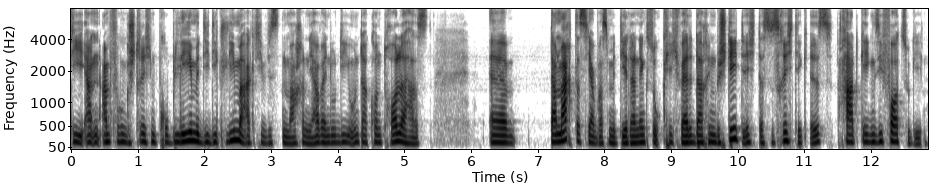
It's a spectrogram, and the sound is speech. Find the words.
die an Anführungsstrichen Probleme, die die Klimaaktivisten machen, ja, wenn du die unter Kontrolle hast, äh, dann macht das ja was mit dir. Dann denkst du, okay, ich werde darin bestätigt, dass es richtig ist, hart gegen sie vorzugehen.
